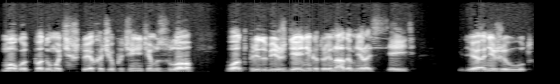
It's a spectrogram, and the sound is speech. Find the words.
могут подумать, что я хочу причинить им зло. Вот предубеждение, которое надо мне рассеять. Где они живут?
